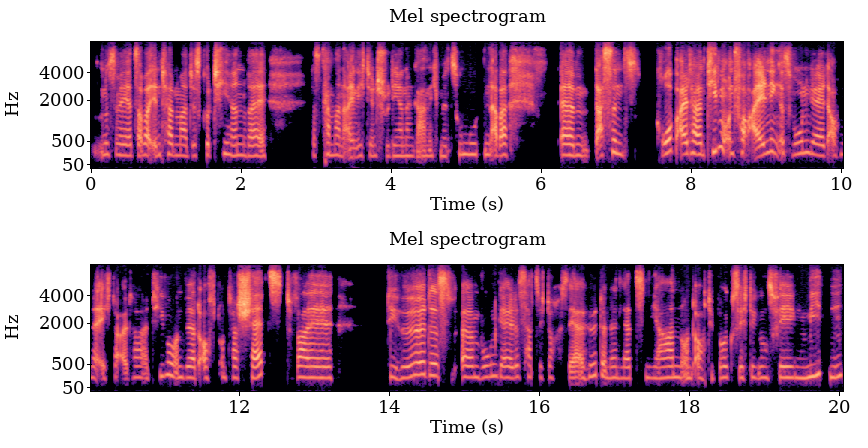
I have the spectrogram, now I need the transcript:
müssen wir jetzt aber intern mal diskutieren, weil das kann man eigentlich den Studierenden gar nicht mehr zumuten. Aber ähm, das sind grob Alternativen und vor allen Dingen ist Wohngeld auch eine echte Alternative und wird oft unterschätzt, weil die Höhe des ähm, Wohngeldes hat sich doch sehr erhöht in den letzten Jahren und auch die berücksichtigungsfähigen Mieten,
